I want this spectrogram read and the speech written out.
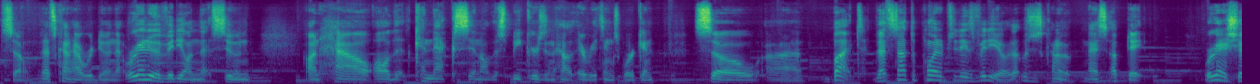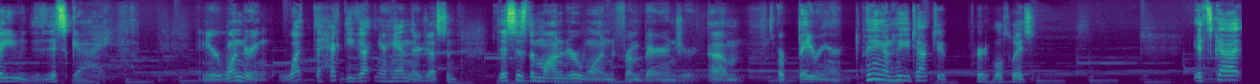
So that's kind of how we're doing that. We're going to do a video on that soon on how all that connects and all the speakers and how everything's working. So, uh, but that's not the point of today's video. That was just kind of a nice update we're going to show you this guy. And you're wondering, what the heck do you got in your hand there, Justin? This is the Monitor 1 from Behringer, um, or Behringer, depending on who you talk to. Heard it both ways. It's got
